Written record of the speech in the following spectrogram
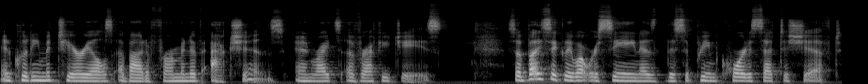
including materials about affirmative actions and rights of refugees. So basically, what we're seeing is the Supreme Court is set to shift.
